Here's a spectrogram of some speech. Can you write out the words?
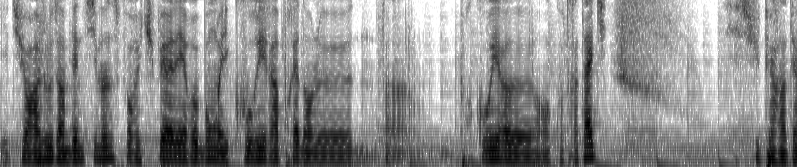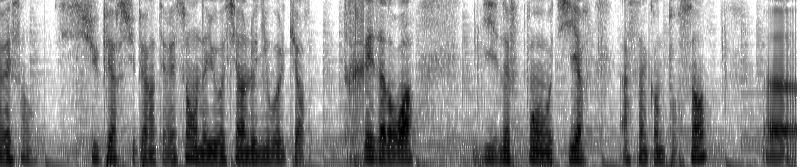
Et tu rajoutes un Ben Simmons pour récupérer les rebonds et courir après dans le. Enfin, pour courir euh, en contre-attaque. C'est super intéressant. C'est super, super intéressant. On a eu aussi un Lonnie Walker très adroit. 19 points au tir à 50%. Euh,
